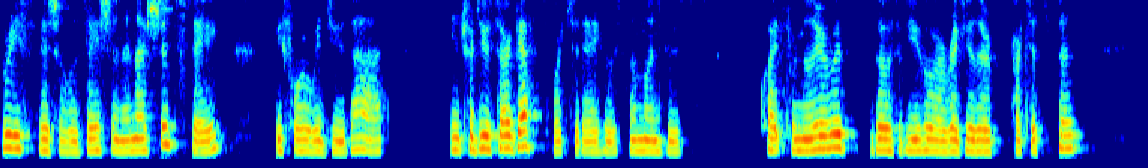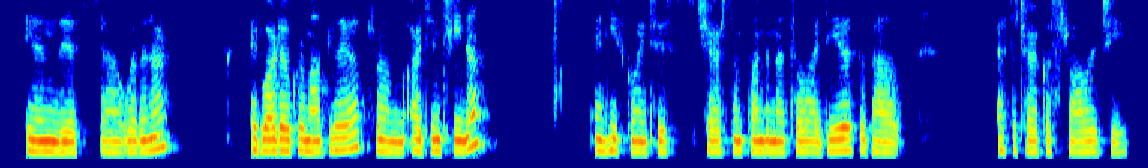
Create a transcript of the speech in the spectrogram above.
brief visualization. And I should say, before we do that, introduce our guests for today, who's someone who's quite familiar with those of you who are regular participants in this uh, webinar. Eduardo Gramaglia from Argentina, and he's going to share some fundamental ideas about esoteric astrology.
